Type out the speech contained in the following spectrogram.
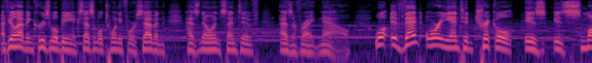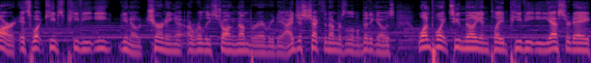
I feel having Crucible being accessible 24 7 has no incentive as of right now. Well, event oriented trickle is is smart. It's what keeps PvE, you know, churning a, a, really strong number every day. I just checked the numbers a little bit ago. It was 1.2 million played PvE yesterday,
